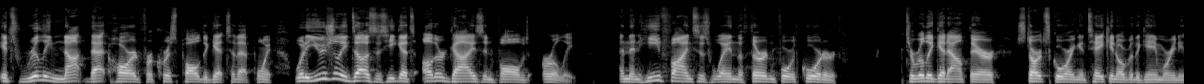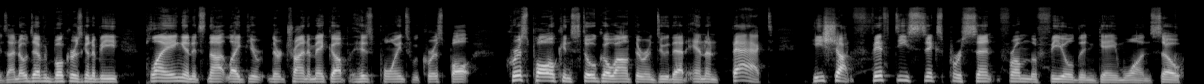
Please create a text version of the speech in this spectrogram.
It's really not that hard for Chris Paul to get to that point. What he usually does is he gets other guys involved early, and then he finds his way in the third and fourth quarter to really get out there, start scoring, and taking over the game where he needs. I know Devin Booker is going to be playing, and it's not like they're, they're trying to make up his points with Chris Paul. Chris Paul can still go out there and do that. And in fact, he shot 56% from the field in game one. So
